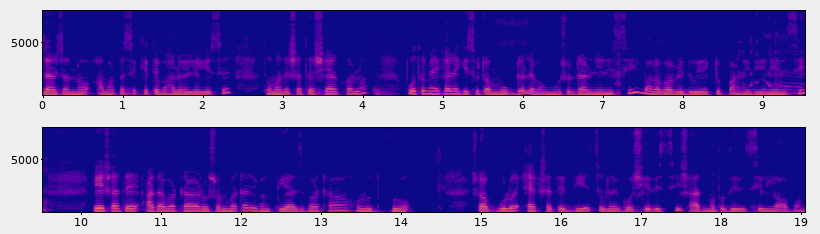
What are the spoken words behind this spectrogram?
যার জন্য আমার কাছে খেতে ভালোই লেগেছে। তোমাদের সাথেও শেয়ার করলাম। প্রথমে এখানে কিছুটা মুগ ডাল এবং মসুর ডাল নিয়ে নিচ্ছি। ভালোভাবে ধুয়ে একটু পানি দিয়ে নিয়ে নিচ্ছি। এর সাথে আদা বাটা, রসুন বাটা এবং পেঁয়াজ বাটা, হলুদ গুঁড়ো সবগুলো একসাথে দিয়ে চুলায় বসিয়ে দিচ্ছি। স্বাদ মতো দিয়ে দিচ্ছি লবণ।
